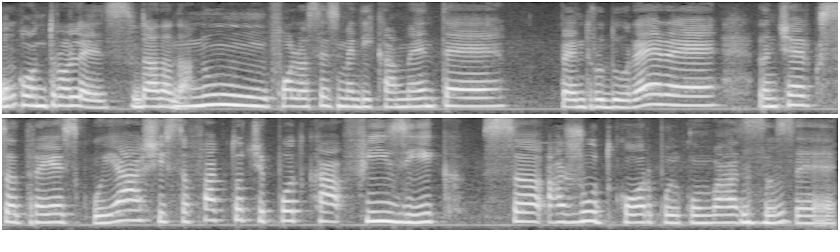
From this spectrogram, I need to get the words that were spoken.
o controlez. Mhm. Da, da, da. Nu folosesc medicamente pentru durere, încerc să trăiesc cu ea și să fac tot ce pot ca fizic să ajut corpul cumva să se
